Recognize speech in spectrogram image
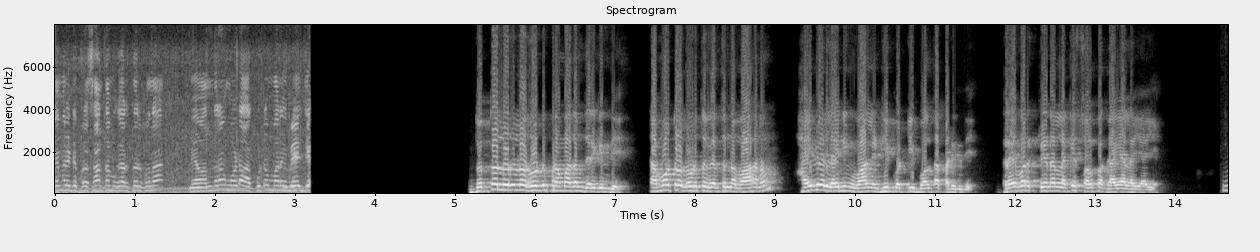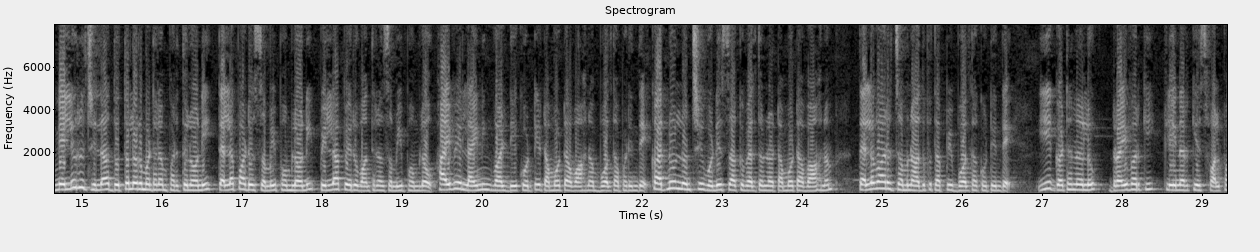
ఏమిరెడ్డి ప్రశాంతమ్మ గారి తరపున మేమందరం కూడా ఆ కుటుంబానికి మేము దొత్తలూరులో రోడ్డు ప్రమాదం జరిగింది. టమోటో లోడుతో వెళ్తున్న వాహనం హైవే లైనింగ్ వాల్ని ఢీకొట్టి బోల్తా పడింది. డ్రైవర్ క్లీనర్లకి స్వల్ప గాయాలయ్యాయి. నెల్లూరు జిల్లా దుత్తలూరు మండలం పరిధిలోని తెల్లపాడు సమీపంలోని పిల్లాపేరు వంతెన సమీపంలో హైవే లైనింగ్ వాల్ ఢీకొట్టి టమోటా వాహనం బోల్తా పడింది. కర్నూలు నుంచి ఒడిశాకు వెళ్తున్న టమోటా వాహనం తెల్లవారుజామున అదుపు తప్పి బోల్తా కొట్టింది. ఈ ఘటనలో డ్రైవర్కి క్లీనర్కి స్వల్ప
